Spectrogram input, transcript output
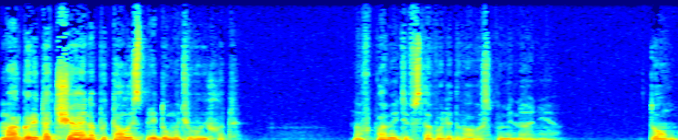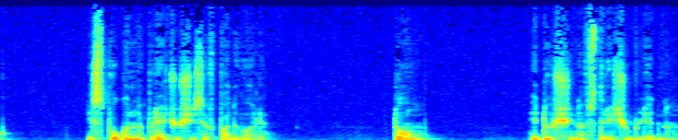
Маргарет отчаянно пыталась придумать выход, но в памяти вставали два воспоминания. Том, испуганно прячущийся в подвале. Том, идущий навстречу бледному.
